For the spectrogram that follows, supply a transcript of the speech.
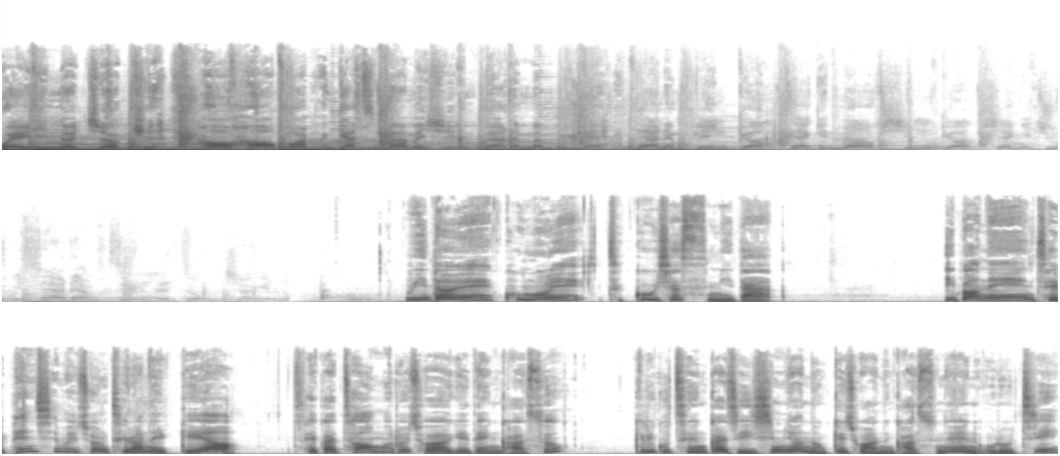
왜 이리 널쩍해? 허허 벌판 같은 맘에 시린 바람만 불래 위너의 공허에 듣고 오셨습니다. 이번엔 제 팬심을 좀 드러낼게요. 제가 처음으로 좋아하게 된 가수, 그리고 지금까지 20년 넘게 좋아하는 가수는 오로지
